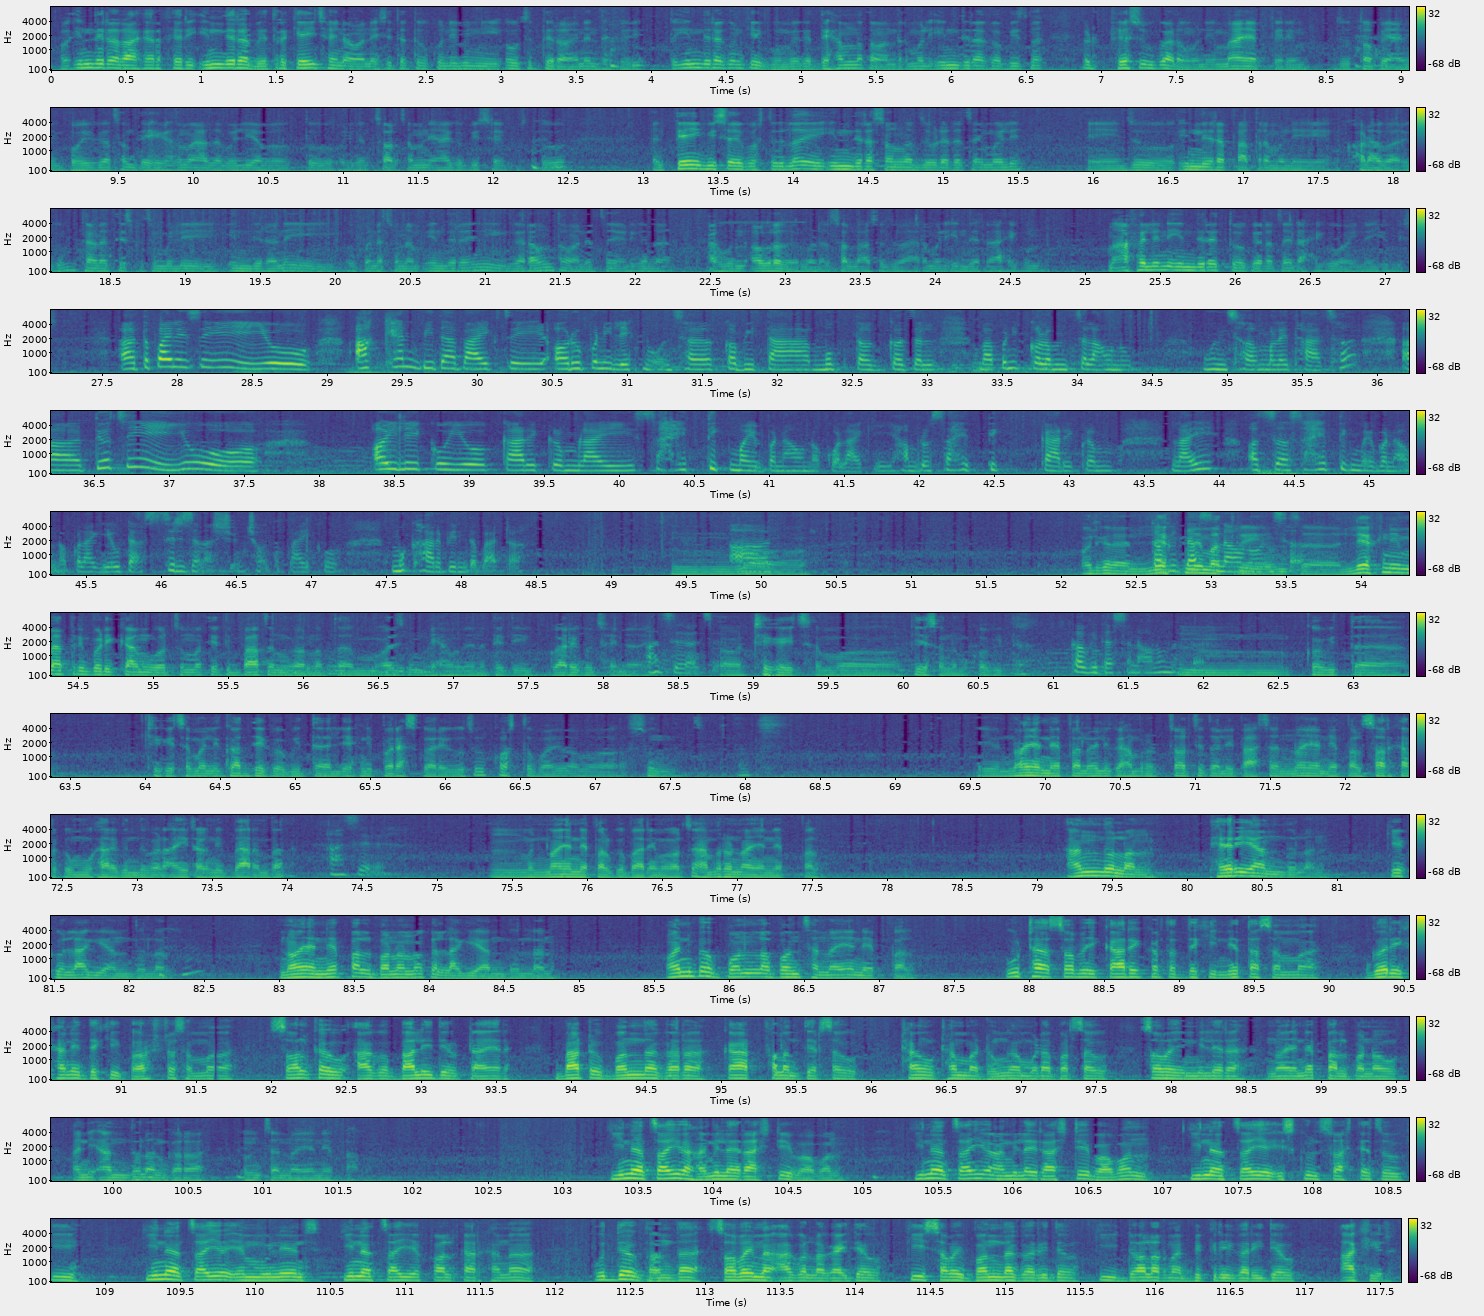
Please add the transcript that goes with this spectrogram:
अब इन्दिरा राखेर फेरि इन्दिराभित्र केही छैन भनेपछि त त्यो कुनै पनि औचित्य रहेन नि त फेरि। त्यो इन्दिराको पनि केही भूमिका देखाउन त भनेर मैले इन्दिराको बिचमा एउटा फेसबुकबाट हुने माया प्रेम जो तपाईँ हामी भएका छौँ देखेका छौँ आजभोलि अब त्यो अलिकति चर्चामा पनि आएको विषयवस्तु हो। अनि त्यही विषयवस्तुलाई इन्दिरासँग जोडेर चाहिँ मैले जो इन्दिरा पात्र मैले खडा गरेको त्यहाँबाट त्यसपछि मैले इन्दिरा नै उपन्यासको नाम इन्दिरा नै गराउँ त भनेर चाहिँ अलिकन आफू अग्रजहरूबाट सल्लाह सुझाव आएर मैले इन्दिरा राखेको। म आफैले नै इन्दिरै तोकेर चाहिँ राखेको होइन यो विषय। तपाईँले चाहिँ यो आख्यान विधा बाहेक चाहिँ अरू पनि लेख्नुहुन्छ कविता मुक्त गजलमा पनि कलम चलाउनु हुन्छ मलाई थाहा छ। त्यो चाहिँ यो अहिलेको यो कार्यक्रमलाई साहित्यिकमय बनाउनको लागि हाम्रो साहित्यिक कार्यक्रमलाई अझ साहित्यिकमय बनाउनको लागि एउटा सृजना सुन्छौँ तपाईँको मुखारबिन्दबाट अलिकति लेख्ने मात्रै। हुन्छ। लेख्ने मात्रै बढी काम गर्छु। म त्यति वाचन गर्न त अझै पनि भ्याउँदैन। त्यति गरेको छैन ठिकै छ। म के सुनौँ कविता। कविता सुनाउनु कविता ठिकै छ। मैले गद्य कविता लेख्ने प्रयास गरेको छु। कस्तो भयो? अब सुन। यो नयाँ नेपाल अहिलेको हाम्रो चर्चित अहिले भाषा नयाँ नेपाल सरकारको मुखारबिन्दुबाट आइराख्ने बारम्बार। म नयाँ नेपालको बारेमा गर्छु। हाम्रो नयाँ नेपाल। आन्दोलन फेरि आन्दोलन। के को लागि आन्दोलन? नयाँ नेपाल बनाउनको लागि आन्दोलन? अनुभव बन्ल बन्छ नयाँ नेपाल। उठा सबै कार्यकर्तादेखि नेतासम्म गरी खानेदेखि भ्रष्टसम्म सल्काउ आगो बालिदेऊ टायर बाटो बन्द गर काठ फलन तेर्साउ ठाउँ ठाउँमा ढुङ्गा मुढा वर्षाउ सबै मिलेर नयाँ नेपाल बनाऊ अनि आन्दोलन गर हुन्छ नयाँ नेपाल। किन चाहियो हामीलाई राष्ट्रिय भवन? किन चाहियो हामीलाई राष्ट्रिय भवन? किन चाहियो स्कुल स्वास्थ्य चौकी? किन चाहियो एम्बुलेन्स? किन चाहियो कल कारखाना उद्योग धन्दा सबैमा आगो लगाइदेऊ कि सबै बन्द गरिदेऊ कि डलरमा बिक्री गरिदेऊ? आखिर।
